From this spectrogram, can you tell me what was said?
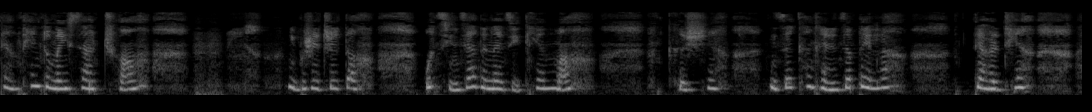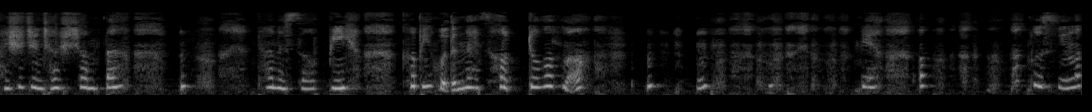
两天都没下床。你不是知道我请假的那几天吗？可是你再看看人家贝拉，第二天还是正常上班。他的骚逼可比我的耐操多了。嗯别，不行了。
